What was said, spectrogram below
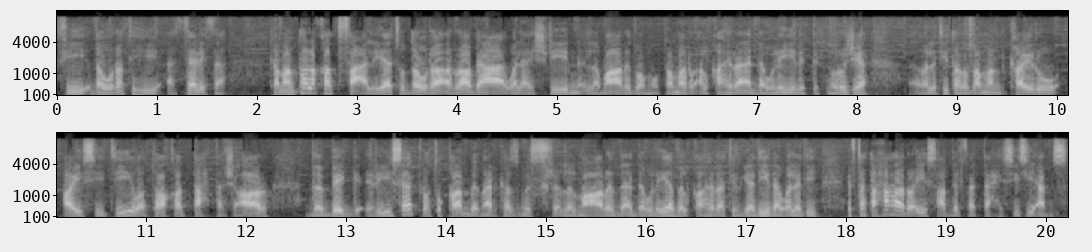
في دورته الثالثة. كما انطلقت فعاليات الدورة الرابعة والعشرين لمعرض ومؤتمر القاهرة الدولي للتكنولوجيا والتي تتضمن Cairo ICT وتعقد تحت شعار The Big Reset وتقام بمركز مصر للمعارض الدولية بالقاهرة الجديدة والذي افتتحها الرئيس عبد الفتاح السيسي أمس.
